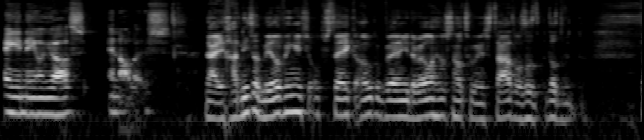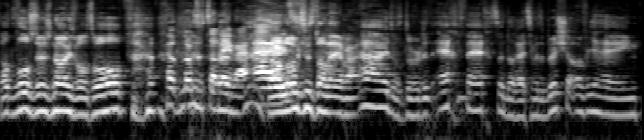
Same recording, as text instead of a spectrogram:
en je neonjas en alles. Nou, je gaat niet dat middelvingertje opsteken, ook al ben je er wel heel snel toe in staat. Want dat, dat, dat lost dus nooit wat op. Dat lokt het alleen maar uit. Dan lokt het alleen maar uit, want dan wordt het echt vechten. Dan rijdt je met een busje over je heen.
